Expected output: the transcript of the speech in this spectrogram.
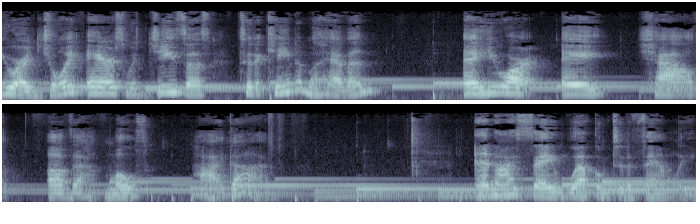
You are joint heirs with Jesus to the kingdom of heaven, and you are a child of the Most High God. And I say, Welcome to the family.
